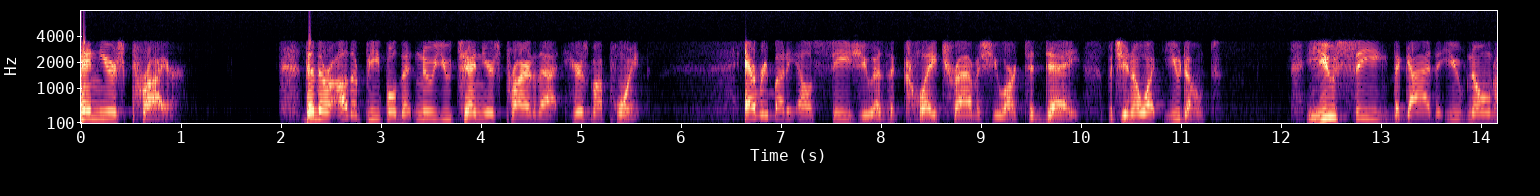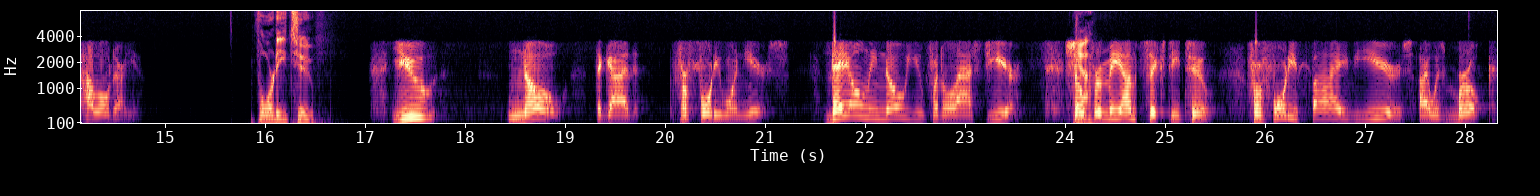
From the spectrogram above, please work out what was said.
ten years prior. Then there are other people that knew you ten years prior to that. Here's my point. Everybody else sees you as the Clay Travis you are today, but you know what? You don't. You see the guy that you've known. How old are you? 42. You know the guy that for 41 years. They only know you for the last year. So Yeah. for me, I'm 62. For 45 years, I was broke.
